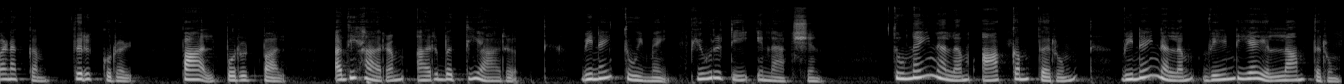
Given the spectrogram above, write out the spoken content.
வணக்கம். திருக்குறள். பால் பொருட்பால். அதிகாரம் அறுபத்தி ஆறு வினை தூய்மை. பியூரிட்டி இன் ஆக்ஷன் துணை நலம் ஆக்கம் தரும். வினை நலம் வேண்டிய எல்லாம் தரும்.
